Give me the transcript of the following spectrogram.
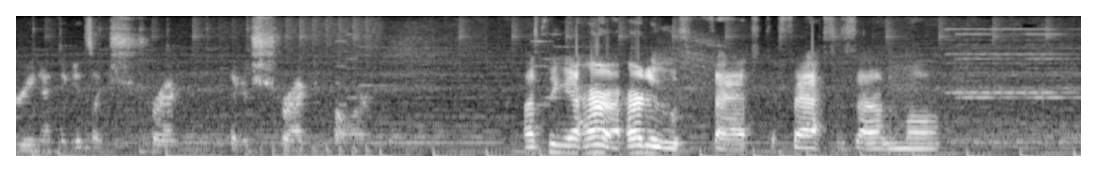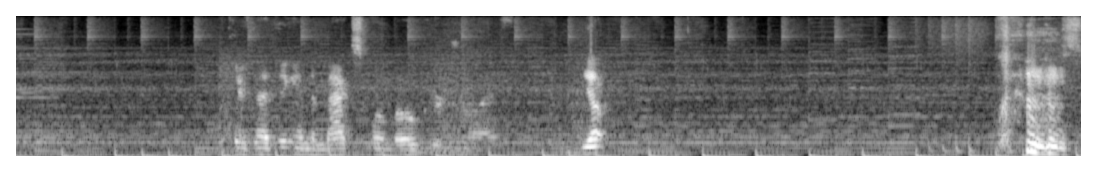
green, I think it's like Shrek, like a Shrek car. I think I heard, I heard it was fast, the fastest out of them all. There's that thing in the maximum ogre drive. Yep.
